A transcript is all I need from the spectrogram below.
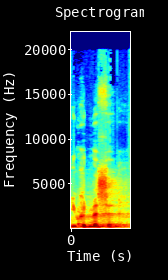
you could miss it.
